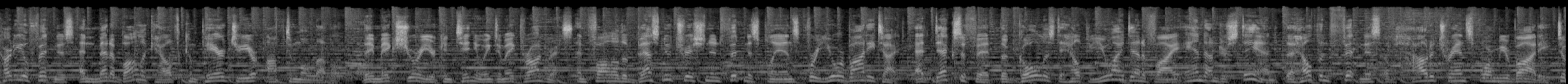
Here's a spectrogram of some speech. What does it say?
cardio fitness, and metabolic health compare to your optimal level. They make sure you're continuing to make progress and follow the best nutrition and fitness plans for your body type. At DexaFit, the goal is to help you identify and understand the health and fitness of how to transform your body to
